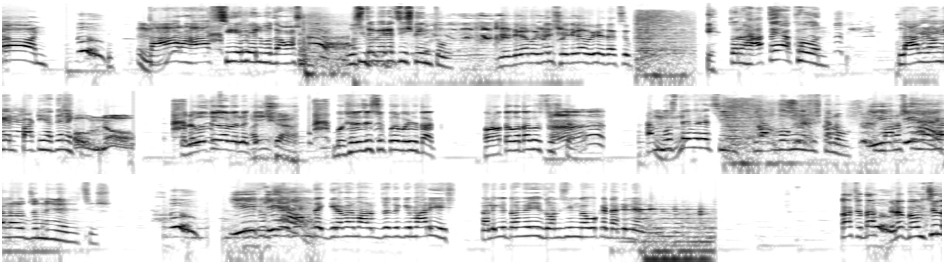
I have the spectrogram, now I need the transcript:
ডন। তার হাত ছিঁড়ে ফেলব আমার সাথে। বুঝতে পেরেছিস কিন্তু। যে জায়গায় বসে সে জায়গায় বসে থাকছো তোর হাতে এখন লাল রঙের পাটি হাতে নাকি? তোরে বলতে হবে নাকি? বসে রয়েছিস চুপ করে বসে থাক। আর অত কথা করছিস কেন? আমি বুঝতে পেরেছি তুই বোম কেন? মানুষকে মেরে ফেলানোর জন্য এসেছিস। দেখ গ্রামের মানুষ যদি কি মারিস তাহলে কিন্তু আমি জন সিং বাবুকে ডাকে নিয়ে আসব। আচ্ছা দা এটা বম ছিল।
